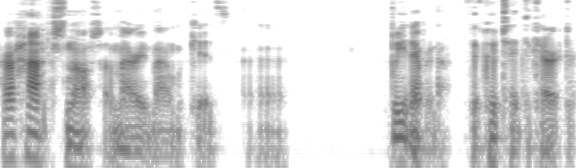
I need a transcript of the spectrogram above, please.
perhaps not a married man with kids. Uh, but you never know. They could take the character.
